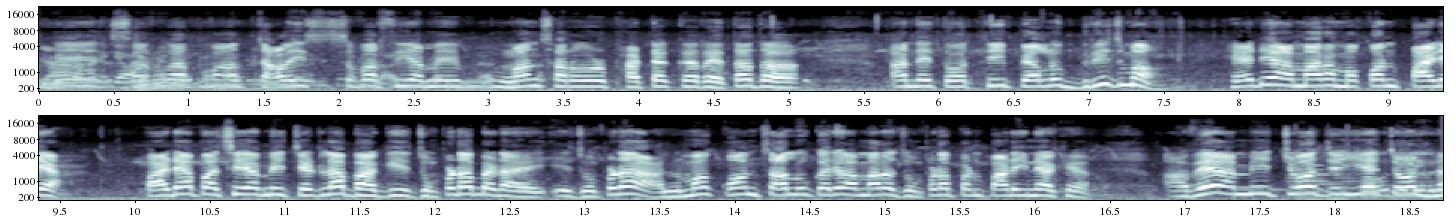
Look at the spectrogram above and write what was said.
ત્યાં શરૂઆતમાં ચાળીસ વર્ષથી અમે માન સરોવર ફાટક રહેતા હતા. અને તોથી પેલું બ્રિજમાં હેડે અમારા મકાન પાડ્યા. પાડ્યા પછી અમે ચેટલા ભાગી ઝૂંપડા બનાવ્યા એ ઝૂંપડા હાલમાં કોમ ચાલુ કર્યો અમારા ઝૂંપડા પણ પાડી નાખ્યા. હવે અમે ચો જઈએ ચો ન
